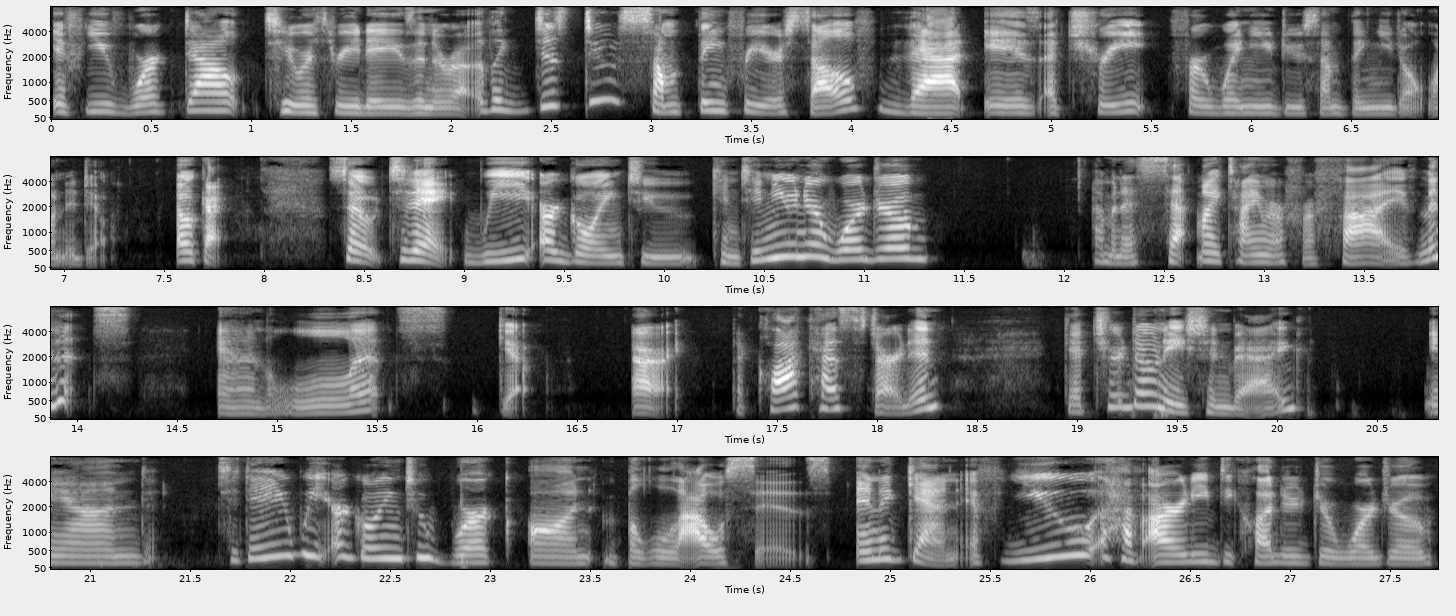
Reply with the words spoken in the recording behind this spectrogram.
if you've worked out two or three days in a row. Like, just do something for yourself that is a treat for when you do something you don't want to do. Okay. So today we are going to continue in your wardrobe. I'm going to set my timer for five minutes and let's go. All right, the clock has started. Get your donation bag. And today we are going to work on blouses. And again, if you have already decluttered your wardrobe,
